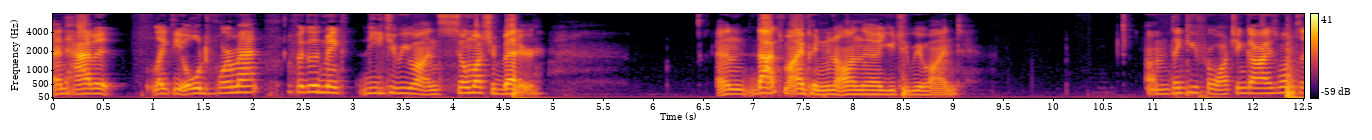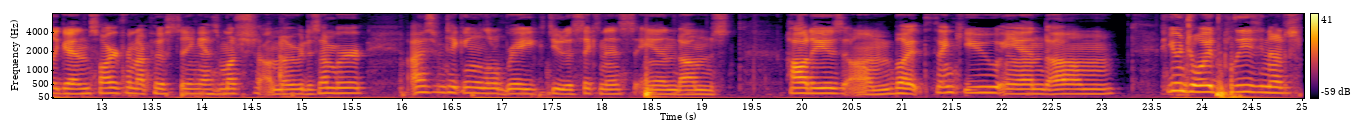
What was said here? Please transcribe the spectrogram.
and have it like the old format, I feel like it would make the YouTube Rewind so much better. And that's my opinion on the YouTube Rewind. Um, thank you for watching, guys. Once again, sorry for not posting as much um, over December. I've just been taking a little break due to sickness and um, holidays. Um, but thank you, and um, if you enjoyed, please, you know, just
